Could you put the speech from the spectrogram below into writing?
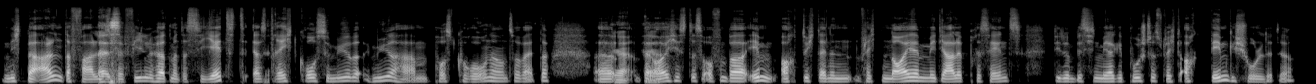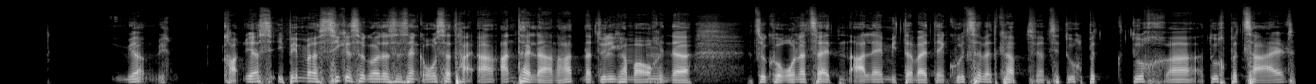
nicht bei allen der Fall ist. bei vielen hört man, dass sie jetzt erst recht große Mühe, Mühe haben, post-Corona und so weiter. Äh, ja, bei ja. euch ist das offenbar eben auch durch deine vielleicht neue mediale Präsenz, die du ein bisschen mehr gepusht hast, vielleicht auch dem geschuldet, ja. Ja, ich kann, ja, ich bin mir sicher sogar, dass es ein großer Teil, Anteil daran hat. Natürlich haben wir auch mhm. in der zu Corona-Zeiten alle Mitarbeiter in Kurzarbeit gehabt. Wir haben sie durch, durch, äh, durchbezahlt,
